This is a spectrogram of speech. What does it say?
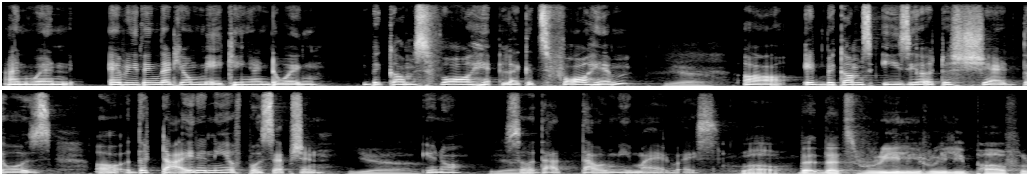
and when everything that you're making and doing becomes for him like it's for him Yeah. uh, it becomes easier to shed those uh, the tyranny of perception Yeah. you know Yeah. so that that would be my advice Wow, that that's really really powerful,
